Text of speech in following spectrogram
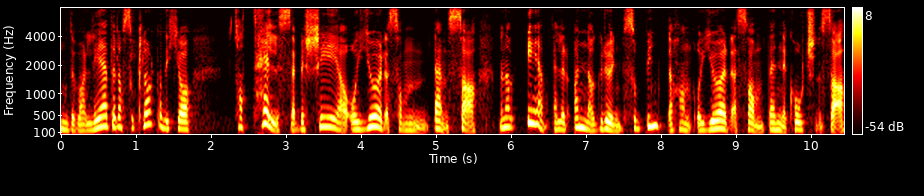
om det var ledere. Så klarte han ikke å ta til seg beskjeder og gjøre som de sa. Men av en eller annen grunn så begynte han å gjøre som denne coachen sa.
